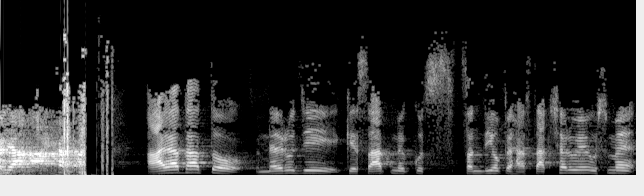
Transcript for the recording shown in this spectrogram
आया था तो नेहरू जी के साथ में कुछ संधियों पे हस्ताक्षर हुए, उसमें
